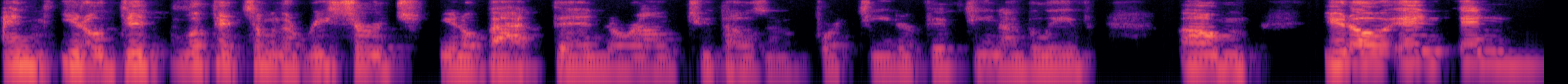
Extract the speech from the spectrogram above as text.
and you know, did looked at some of the research, you know, back then around 2014 or 15, I believe. Um, you know, and and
